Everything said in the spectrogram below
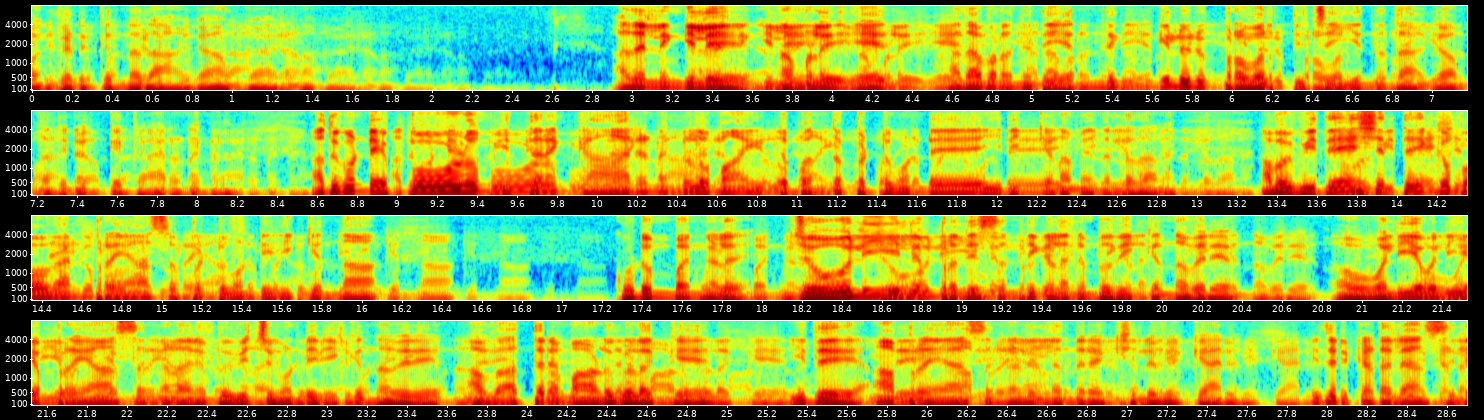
പങ്കെടുക്കുന്നതാകാം കാരണം. അതല്ലെങ്കിൽ നമ്മൾ അതാ പറഞ്ഞത് എന്തെങ്കിലും ഒരു പ്രവൃത്തി ചെയ്യുന്നതാകാം അതിനൊക്കെ കാരണങ്ങൾ. അതുകൊണ്ട് എപ്പോഴും ഇത്തരം കാരണങ്ങളുമായിട്ട് ബന്ധപ്പെട്ടുകൊണ്ടേ ഇരിക്കണം എന്നുള്ളതാണ്. അപ്പൊ വിദേശത്തേക്ക് പോകാൻ പ്രയാസപ്പെട്ടുകൊണ്ടിരിക്കുന്ന കുടുംബങ്ങൾ ജോലിയിൽ പ്രതിസന്ധികൾ അനുഭവിക്കുന്നവര് വലിയ വലിയ പ്രയാസങ്ങൾ അനുഭവിച്ചു കൊണ്ടിരിക്കുന്നവര് അത്തരം ആളുകളൊക്കെ ഇത് ആ പ്രയാസങ്ങളിൽ നിന്ന് രക്ഷ ലഭിക്കാൻ ഇതൊരു കടലാസിൽ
